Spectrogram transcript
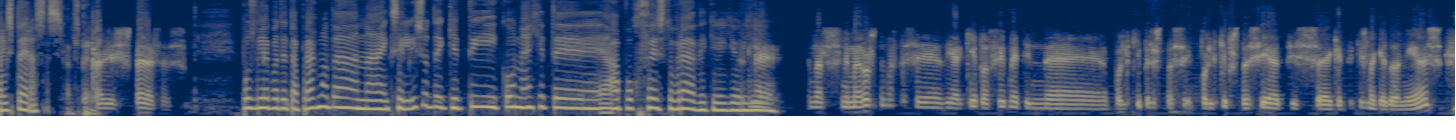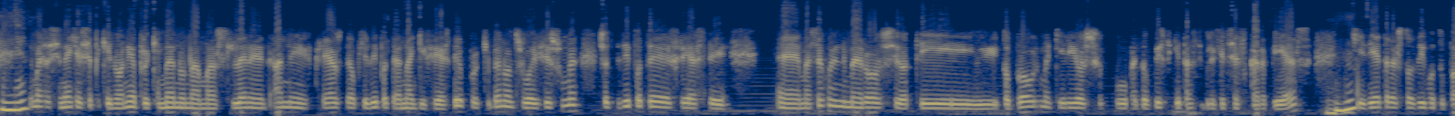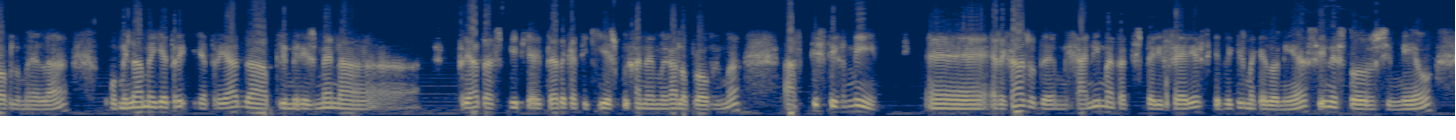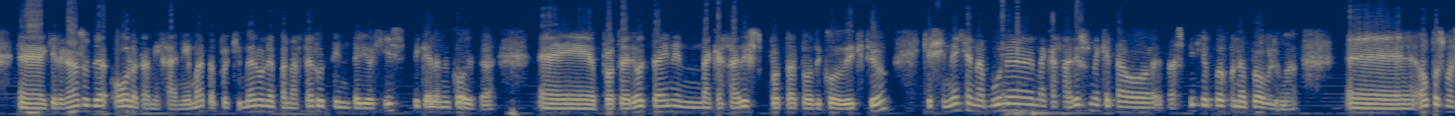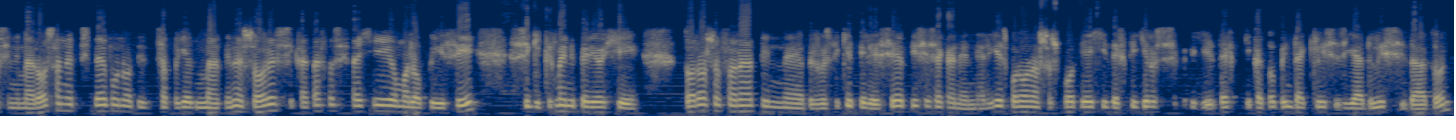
Καλησπέρα σας. Καλησπέρα. Καλησπέρα σας. Πώς βλέπετε τα πράγματα να εξελίσσονται και τι εικόνα έχετε από χθες το βράδυ, κύριε Γεωργίου; Ναι. Να σας ενημερώσω ότι είμαστε σε διαρκή επαφή με την ε, πολιτική, προστασία, πολιτική προστασία της ε, Κεντρικής Μακεδονίας. Ναι. Είμαστε συνέχεια σε επικοινωνία προκειμένου να μας λένε αν χρειάζονται οποιαδήποτε ανάγκη χρειαστεί, προκειμένου να τους βοηθήσουμε σε οτιδήποτε χρειαστεί. Ε, μας έχουν ενημερώσει ότι το πρόβλημα κυρίως που εντοπίστηκε ήταν στην περιοχή της ευκαρπια Μμμ. και ιδιαίτερα στο Δήμο του Παύλου Μελά, όπου μιλάμε για, τρι- για 30 πλημμυρισμένα 30 σπίτια, 30 κατοικίες που είχαν μεγάλο πρόβλημα. Αυτή τη στιγμή ε, εργάζονται μηχανήματα της περιφέρειας της Κεντρικής Μακεδονίας, είναι στο σημείο ε, και εργάζονται όλα τα μηχανήματα προκειμένου να επαναφέρουν την περιοχή στην κανονικότητα. Ε, προτεραιότητα είναι να καθαρίσουν πρώτα το δικό δίκτυο και συνέχεια να μπουν να καθαρίσουν και τα, τα σπίτια που έχουν πρόβλημα. Ε, όπως μας ενημερώσανε, πιστεύουν ότι τις απογευματινές ώρες η κατάσταση θα έχει ομαλοποιηθεί στη συγκεκριμένη περιοχή. Τώρα, όσο αφορά την ε, πυροσβεστική υπηρεσία, επίσης έκανε ενέργειες. Μπορώ να σας πω ότι έχει δεχτεί γύρω στις δέχτηκε 150 κλήσεις για αντλήσεις υδάτων,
